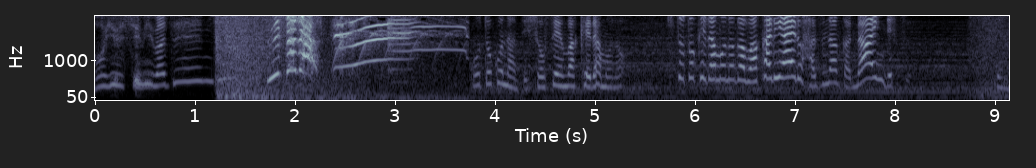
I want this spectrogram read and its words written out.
そういう趣味は全然。嘘だ！男なんて所詮はけだもの。人とけだものが分かり合えるはずなんかないんです。でも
